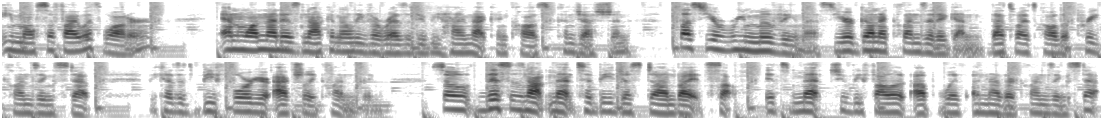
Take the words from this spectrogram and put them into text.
emulsify with water and one that is not going to leave a residue behind that can cause congestion. Plus, you're removing this. You're going to cleanse it again. That's why it's called a pre cleansing step because it's before you're actually cleansing. So, this is not meant to be just done by itself, it's meant to be followed up with another cleansing step.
